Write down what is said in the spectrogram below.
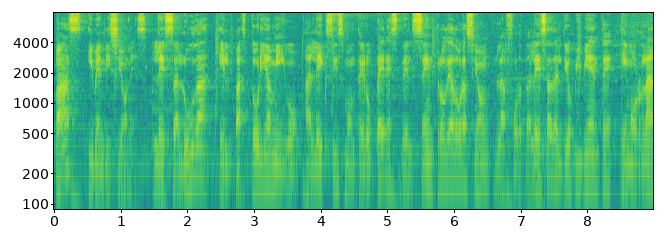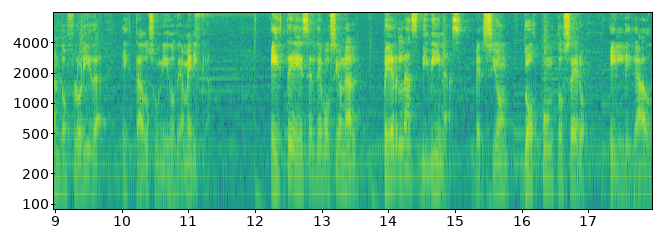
Paz y bendiciones. Les saluda el pastor y amigo Alexis Montero Pérez del Centro de Adoración La Fortaleza del Dios Viviente en Orlando, Florida, Estados Unidos de América. Este es el devocional Perlas Divinas, versión 2.0, el legado.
